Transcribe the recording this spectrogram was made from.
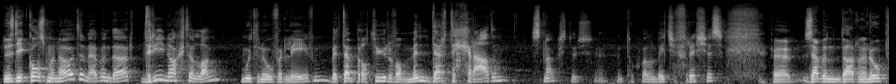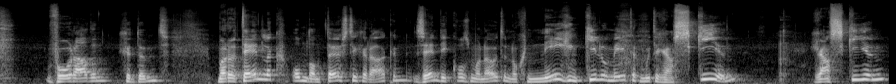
Dus die cosmonauten hebben daar drie nachten lang moeten overleven, bij temperaturen van min 30 graden s'nachts, dus eh, toch wel een beetje frisjes. Uh, ze hebben daar een hoop voorraden gedumpt. Maar uiteindelijk, om dan thuis te geraken, zijn die cosmonauten nog 9 kilometer moeten gaan skiën. Gaan skiën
